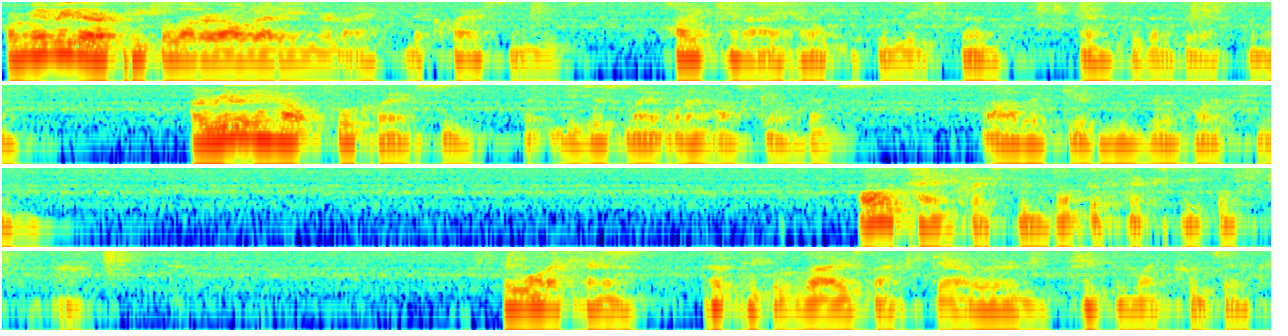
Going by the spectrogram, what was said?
Or maybe there are people that are already in your life, and the question is, how can I help release them into their destiny? A really helpful question that you just might want to ask God is, Father, give me your heart for them. All the time Christians want to fix people. they want to kind of put people's lives back together and treat them like projects.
